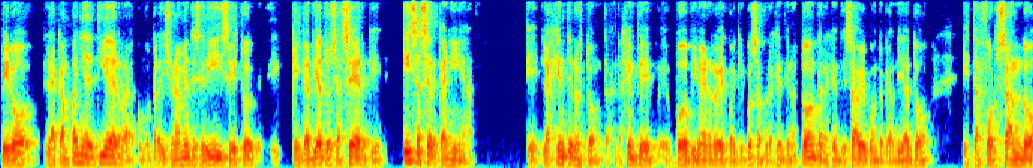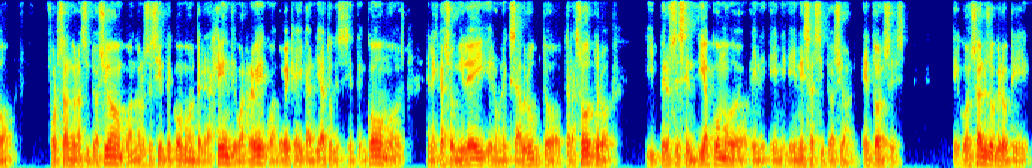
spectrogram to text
pero la campaña de tierra, como tradicionalmente se dice, esto, eh, que el candidato se acerque, esa cercanía eh, la gente no es tonta. La gente eh, puede opinar en redes cualquier cosa, pero la gente no es tonta. La gente sabe cuánto el candidato está forzando, forzando una situación, cuando no se siente cómodo entre la gente, o al revés, cuando ve que hay candidatos que se sienten cómodos. En el caso de Milei era un exabrupto tras otro, y, pero se sentía cómodo en, en, esa situación. Entonces, eh, Gonzalo, yo creo que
